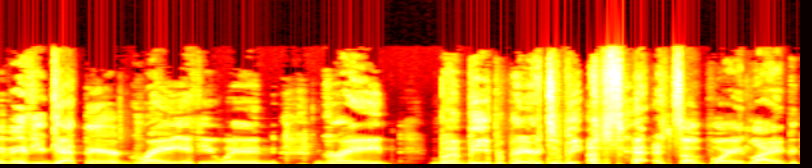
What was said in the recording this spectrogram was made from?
if, if you get there, great. If you win, great. But be prepared to be upset at some point, like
